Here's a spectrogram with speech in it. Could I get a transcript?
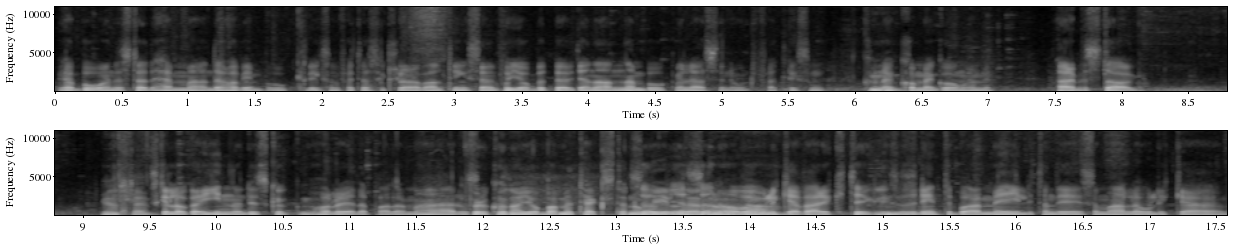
vi har boendestöd hemma, där har vi en bok liksom, för att jag ska klara av allting. Sen på jobbet behövde jag en annan bok med lösenord för att liksom kunna Mm. komma igång med mitt arbetsdag. Du ska logga in och du ska hålla reda på alla de här. Och För att kunna jobba med texten och så, bilden. ja, sen och, har vi ja. olika verktyg. Liksom. Mm. Så det är inte bara mail utan det är som alla olika.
